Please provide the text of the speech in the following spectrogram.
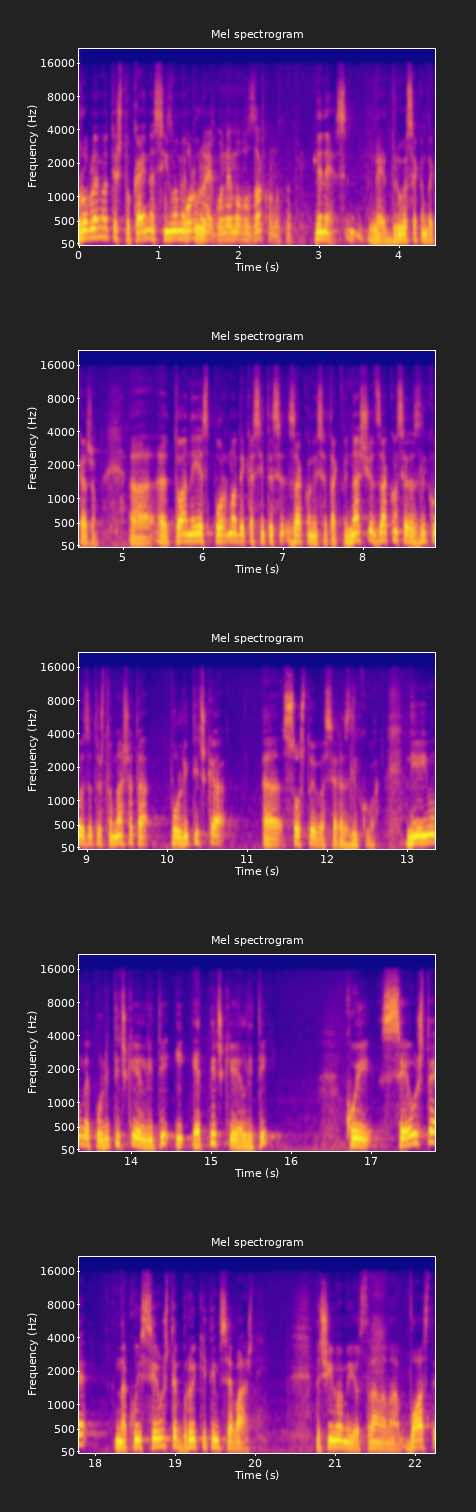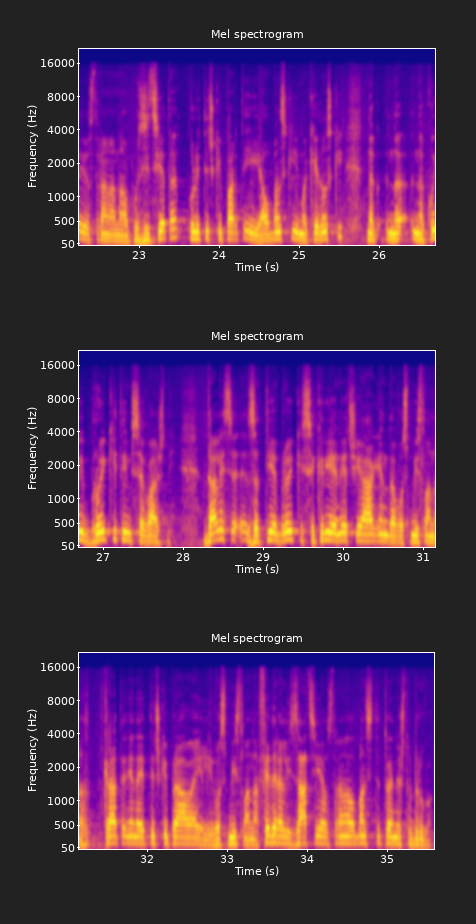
Проблемот е што кај нас имаме Спорно е, го нема во законот, например. Не, не, не, друго сакам да кажам. А, тоа не е спорно дека сите закони се такви. Нашиот закон се разликува затоа што нашата политичка а, состојба се разликува. Ние имаме политички елити и етнички елити кои се уште на кои се уште бројките им се важни. Значи имаме и од страна на власта и од страна на опозицијата, политички партии и албански и македонски, на, на, на кои бројките им се важни. Дали се, за тие бројки се крие нечија агенда во смисла на кратење на етнички права или во смисла на федерализација од страна на албанците, тоа е нешто друго.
